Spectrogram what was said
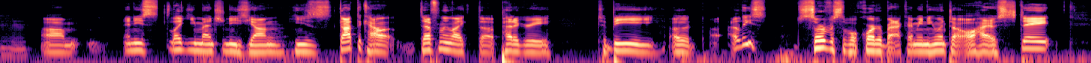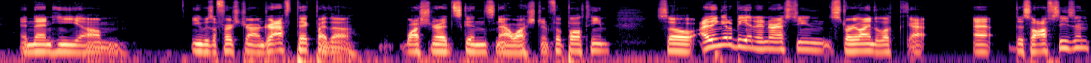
Mm-hmm. Um, and he's, like you mentioned, he's young. He's got the cal- definitely like the pedigree to be a at least serviceable quarterback. I mean, he went to Ohio State, and then he um, he was a first round draft pick by the Washington Redskins, now Washington football team. So I think it'll be an interesting storyline to look at at this offseason.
